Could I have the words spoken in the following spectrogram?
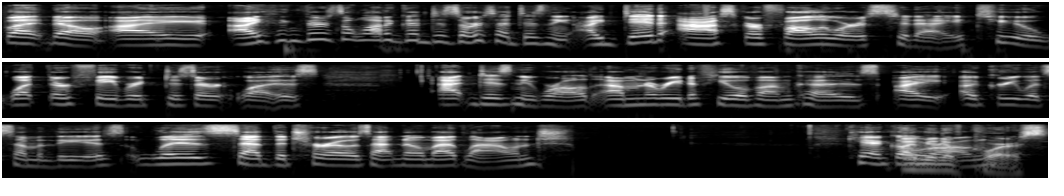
but no, I I think there's a lot of good desserts at Disney. I did ask our followers today too what their favorite dessert was at Disney World. I'm gonna read a few of them because I agree with some of these. Liz said the churros at Nomad Lounge. Can't go wrong. I mean, wrong. of course,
